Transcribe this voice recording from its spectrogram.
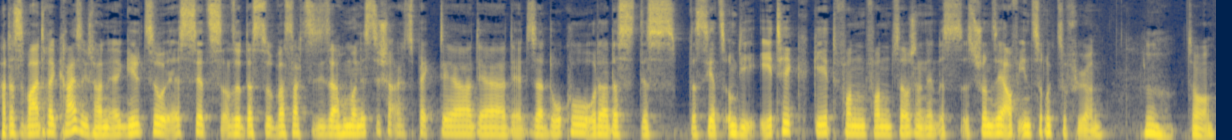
hat das weitere Kreise geschlagen. Er gilt so, ist jetzt, also das so, was sagt dieser humanistische Aspekt der, der, der dieser Doku oder dass das, das jetzt um die Ethik geht von, von Social, das ist schon sehr auf ihn zurückzuführen. So.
